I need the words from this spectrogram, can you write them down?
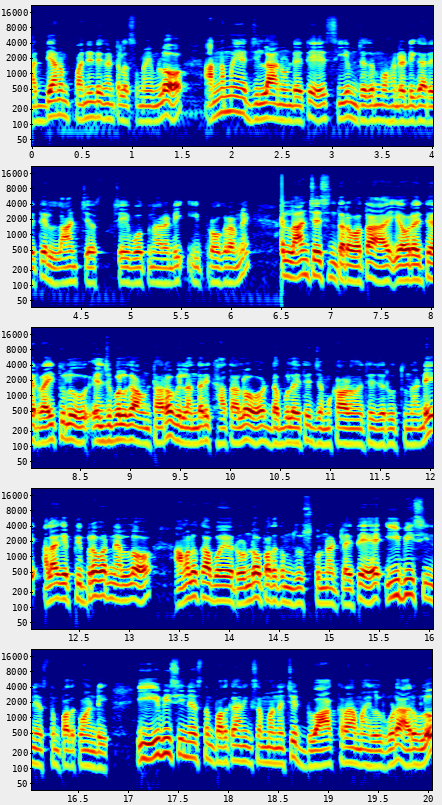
మధ్యాహ్నం పన్నెండు గంటల సమయంలో అన్నమయ్య జిల్లా నుండి అయితే సీఎం జగన్మోహన్ రెడ్డి గారు అయితే లాంచ్ చే చేయబోతున్నారండి ఈ ప్రోగ్రామ్ని. లాంచ్ చేసిన తర్వాత ఎవరైతే రైతులు ఎలిజిబుల్గా ఉంటారో వీళ్ళందరి ఖాతాలో డబ్బులు అయితే జమ కావడం అయితే జరుగుతుందండి. అలాగే ఫిబ్రవరి నెలలో అమలు కాబోయే రెండో పథకం చూసుకున్నట్లయితే ఈబీసీ నేస్తం పథకం అండి. ఈ ఈబీసీ నేస్తం పథకానికి సంబంధించి డ్వాక్రా మహిళలు కూడా అర్హులు.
